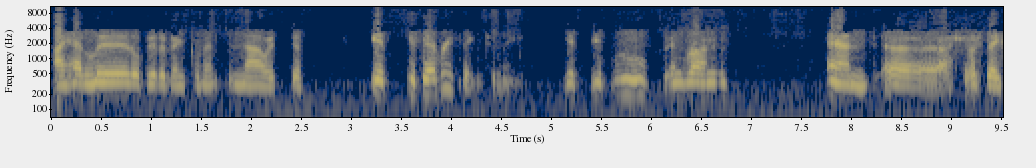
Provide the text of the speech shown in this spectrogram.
I had a little bit of increments and now it's just, it, it's everything to me. It, it rules and runs and, uh, I should say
